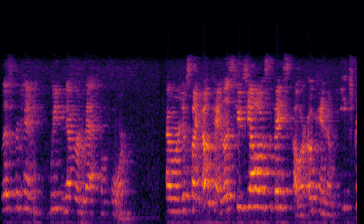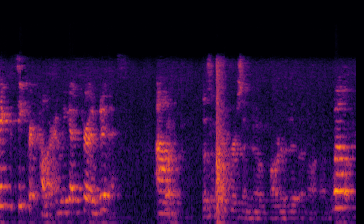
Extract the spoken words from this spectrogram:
let's pretend we've never met before. And we're just like, okay, let's use yellow as the base color. Okay, no, we each pick the secret color and we go through and do this. Um, Doesn't that person know part of it but not others? well,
